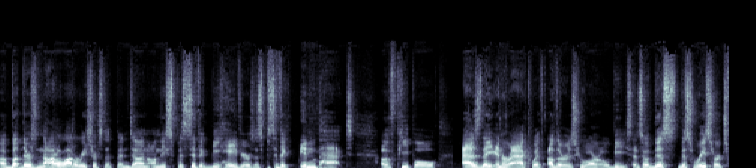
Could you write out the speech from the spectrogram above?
Uh, but there's not a lot of research that's been done on the specific behaviors, the specific impact of people as they interact with others who are obese. And so this this research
